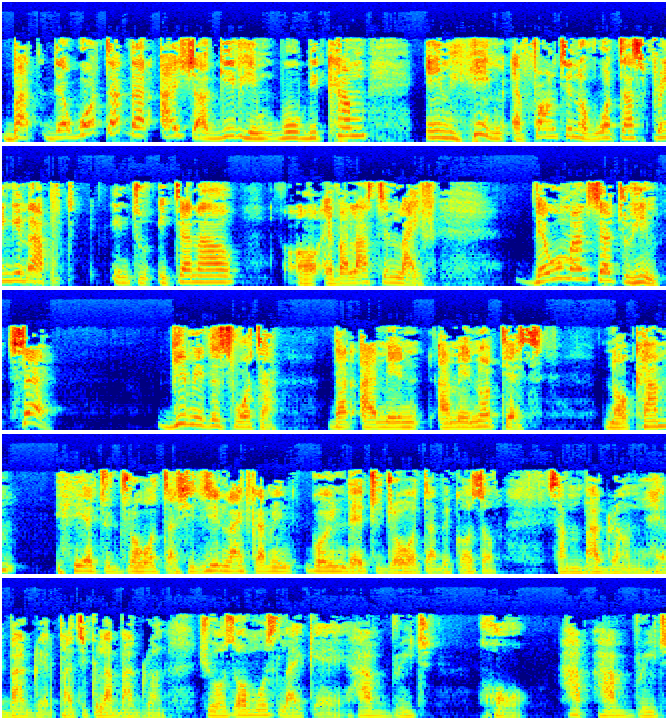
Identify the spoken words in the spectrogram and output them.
But the water that I shall give him will become in him a fountain of water springing up into eternal or everlasting life. The woman said to him, Sir, give me this water that I may, I may not taste, nor come here to draw water. She didn't like coming, going there to draw water because of some background, her background, particular background. She was almost like a half-breed whore, half, half-breed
